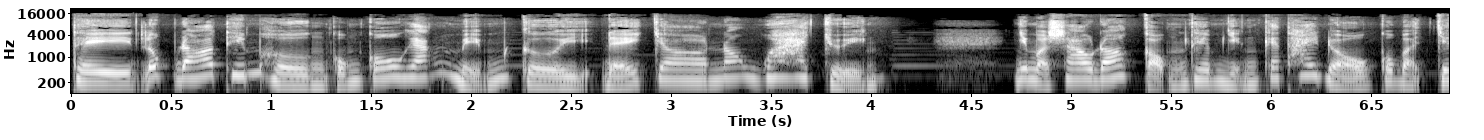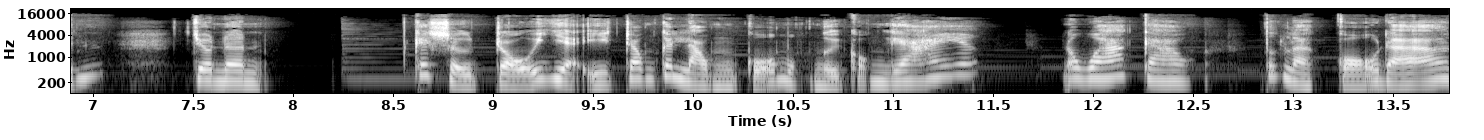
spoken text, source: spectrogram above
Thì lúc đó thím Hường cũng cố gắng mỉm cười để cho nó qua chuyện. Nhưng mà sau đó cộng thêm những cái thái độ của bà chính, cho nên cái sự trỗi dậy trong cái lòng của một người con gái á, nó quá cao. Tức là cổ đã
